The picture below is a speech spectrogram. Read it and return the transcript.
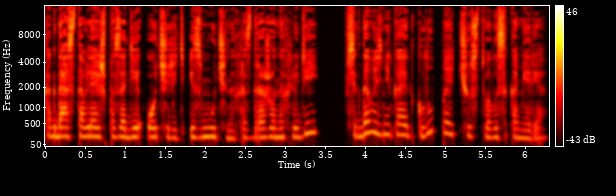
Когда оставляешь позади очередь измученных, раздраженных людей, всегда возникает глупое чувство высокомерия.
